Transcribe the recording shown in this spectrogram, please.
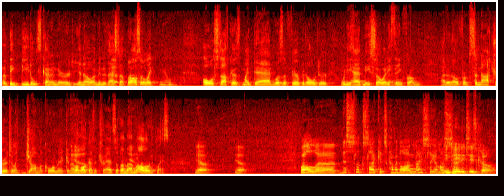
a big Beatles kind of nerd. You know, I'm into that Yeah. stuff. But also like you know, old stuff because my dad was a fair bit older when he had me. So anything from I don't know, from Sinatra to like John McCormack, and I love all kinds of trad stuff. I'm, I'm all over the place. Yeah. Yeah. Well, uh, this looks like it's coming along nicely. I must Indeed, say. it is, Karl.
